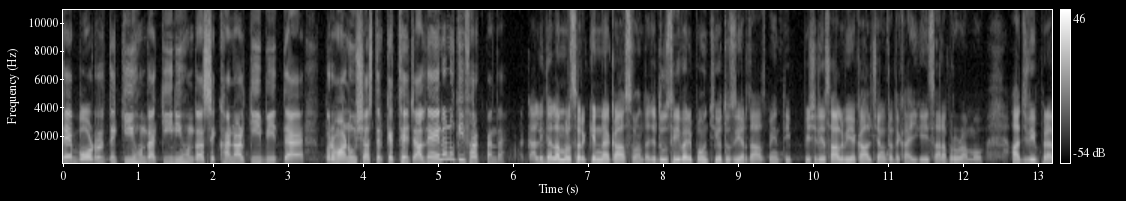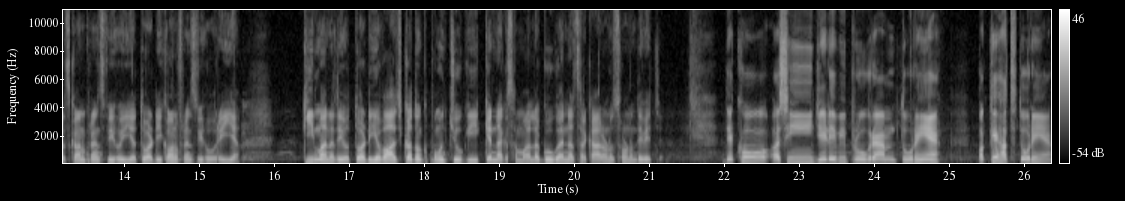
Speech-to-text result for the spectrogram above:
ਤੇ ਬਾਰਡਰ ਤੇ ਕੀ ਹੁੰਦਾ ਕੀ ਨਹੀਂ ਹੁੰਦਾ ਸਿੱਖਾਂ ਨਾਲ ਕੀ ਬੀਤਦਾ ਹੈ ਪਰਮਾਣੂ ਸ਼ਸਤਰ ਕਿੱਥੇ ਚੱਲਦੇ ਆ ਇਹਨਾਂ ਨੂੰ ਕੀ ਫ਼ਰਕ ਪੈਂਦਾ? ਅਕਾਲੀ ਦਲ ਅੰਮ੍ਰਿਤਸਰ ਕਿੰਨਾ ਕਾਸਵੰਦ ਹੈ? ਜੇ ਦੂਸਰੀ ਵਾਰੀ ਪਹੁੰਚੀ ਹੋ ਤੁਸੀਂ ਅਰਦਾਸ ਬੇਨਤੀ ਪਿਛਲੇ ਸਾਲ ਵੀ ਅਕਾਲ ਚੈਨਲ ਤੇ ਦਿਖਾਈ ਗਈ ਸਾਰਾ ਪ੍ਰੋਗਰਾਮ ਉਹ। ਅੱਜ ਵੀ ਪ੍ਰੈਸ ਕਾਨਫਰੰਸ ਵੀ ਹੋਈ ਹੈ ਤੁਹਾਡੀ ਕਾਨਫਰੰਸ ਵੀ ਹੋ ਰਹੀ ਆ ਕੀ ਮੰਨਦੇ ਹੋ ਤੁਹਾਡੀ ਆਵਾਜ਼ ਕਦੋਂ ਕੁ ਪਹੁੰਚੂਗੀ ਕਿੰਨਾ ਕੁ ਸਮਾਂ ਲੱਗੂਗਾ ਇਹਨਾਂ ਸਰਕਾਰਾਂ ਨੂੰ ਸੁਣਨ ਦੇ ਵਿੱਚ? ਦੇਖੋ ਅਸੀਂ ਜਿਹੜੇ ਵੀ ਪ੍ਰੋਗਰਾਮ ਤੋਰੇ ਆ ਪੱਕੇ ਹੱਥ ਤੋਰੇ ਆ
